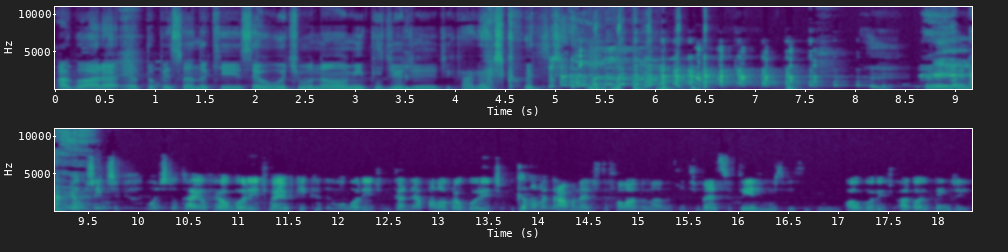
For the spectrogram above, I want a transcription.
agora eu tô pensando que ser o último não me impediu de, de cagar as coisas. eu, gente, onde tu caiu ver o algoritmo? Aí eu fiquei, cadê o algoritmo? Cadê a palavra algoritmo? Porque eu não lembrava, né, de ter falado nada que tivesse o termo específico. Algoritmo. Agora eu entendi.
